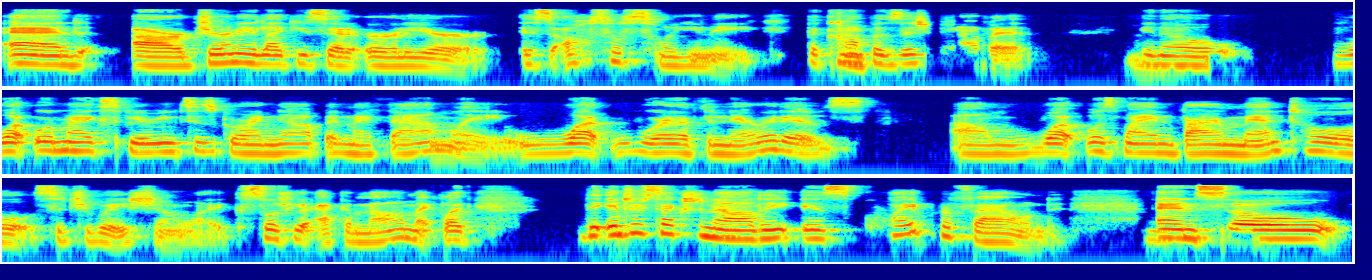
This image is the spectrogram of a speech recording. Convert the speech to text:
And our journey, like you said earlier, is also so unique. The mm-hmm. composition mm-hmm. of it, you mm-hmm. know, what were my experiences growing up in my family? What were the narratives? Um, what was my environmental situation like, socioeconomic? Like the intersectionality is quite profound. Mm-hmm. And so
